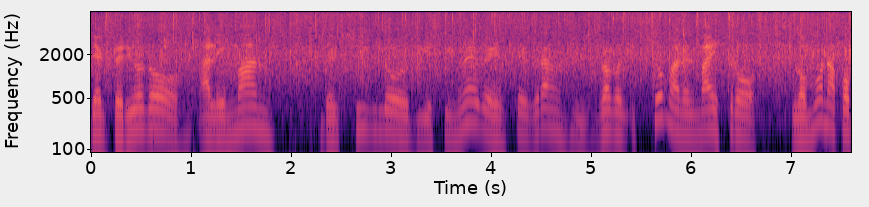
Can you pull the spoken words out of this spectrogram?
del periodo alemán del siglo XIX, este gran Robert Schumann, el maestro Lomónaco,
